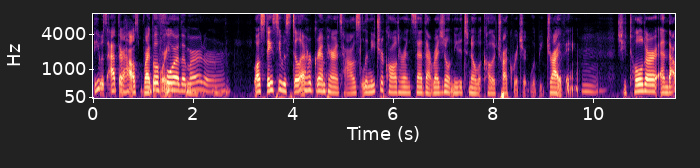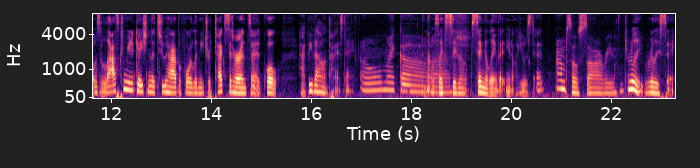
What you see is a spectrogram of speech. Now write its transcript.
He was at their house right before, Before, he, the murder. While Stacy was still at her grandparents' house, Lenitra called her and said that Reginald needed to know what color truck Richard would be driving. She told her, and that was the last communication the two had before Lenitra texted her and said, quote, Happy Valentine's Day. Oh my god. And that was like signal- signaling that, you know, he was dead. I'm so sorry. It's really, really sick.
